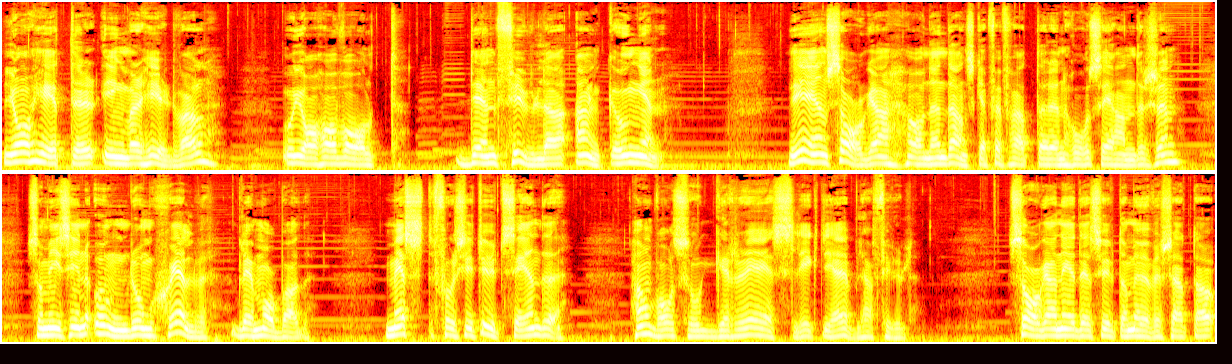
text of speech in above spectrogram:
Jag heter Ingvar Hirdvall och jag har valt den fula ankungen. Det är en saga av den danska författaren H.C. Andersen som i sin ungdom själv blev mobbad. Mest för sitt utseende. Han var så gräsligt jävla ful. Sagan är dessutom översatt av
